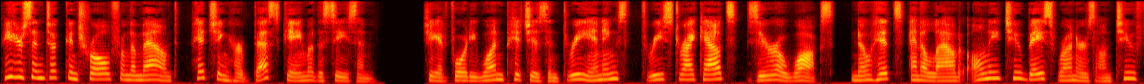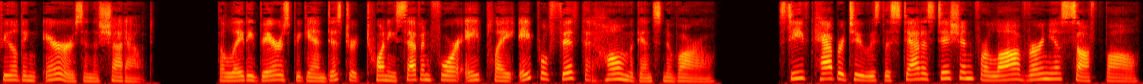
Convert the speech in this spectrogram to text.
Peterson took control from the mound, pitching her best game of the season. She had 41 pitches in three innings, three strikeouts, zero walks, no hits, and allowed only two base runners on two fielding errors in the shutout. The Lady Bears began District 27 4A play April 5th at home against Navarro. Steve Cabertu is the statistician for La Vernia softball.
